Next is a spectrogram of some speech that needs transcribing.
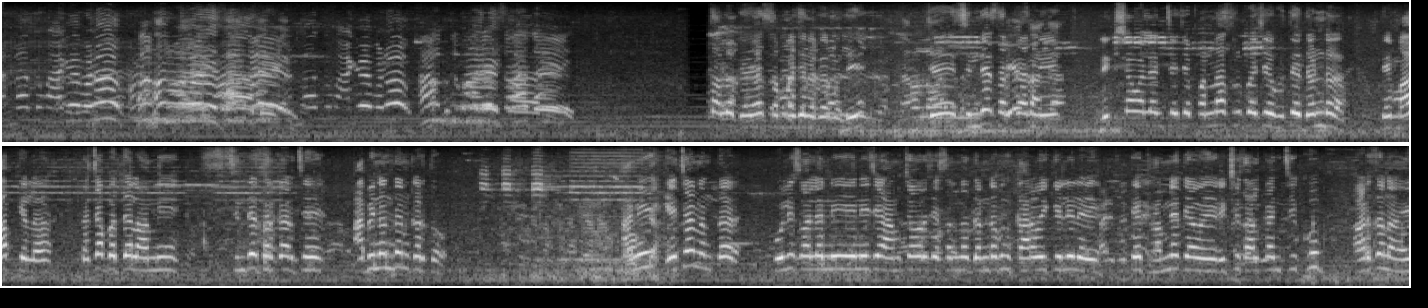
अन्ना तुम आगे बढ़ो। हम तुम्हारे साथ हैं। अन्ना तुम आगे बढ़ो। हम तुम्हारे साथ हैं। तालुक्या संभाजीनगरमध्ये जे शिंदे सरकारने रिक्षावाल्यांचे जे पन्नास रुपयाचे होते दंड ते माफ केलं त्याच्याबद्दल आम्ही शिंदे सरकारचे अभिनंदन करतो. आणि याच्यानंतर पोलीसवाल्यांनी जे आमच्यावर जे समजा दंडबंद कारवाई केलेली आहे ते थांबण्यात यावे. रिक्षा चालकांची खूप अडचण आहे.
